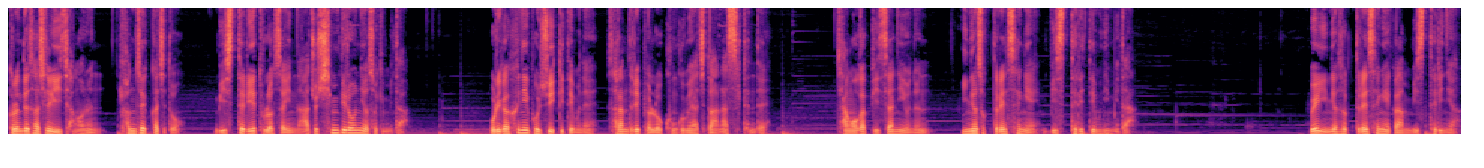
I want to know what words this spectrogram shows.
그런데 사실 이 장어는 현재까지도 미스테리에 둘러싸인 아주 신비로운 녀석입니다. 우리가 흔히 볼 수 있기 때문에 사람들이 별로 궁금해하지도 않았을 텐데 장어가 비싼 이유는 이 녀석들의 생애 미스테리 때문입니다. 왜 이 녀석들의 생애가 미스테리냐?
